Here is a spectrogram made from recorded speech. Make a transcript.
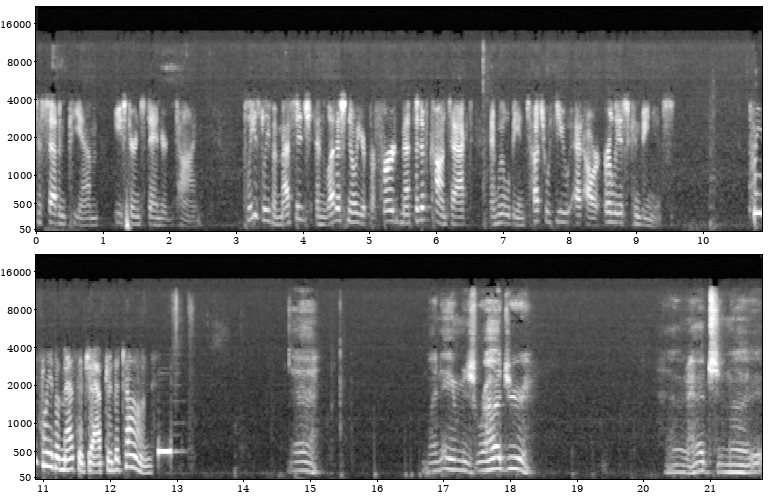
to 7 p.m. Eastern Standard Time. Please leave a message and let us know your preferred method of contact, and we will be in touch with you at our earliest convenience. Please leave a message after the tone. Yeah. My name is Roger. I've had some uh,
